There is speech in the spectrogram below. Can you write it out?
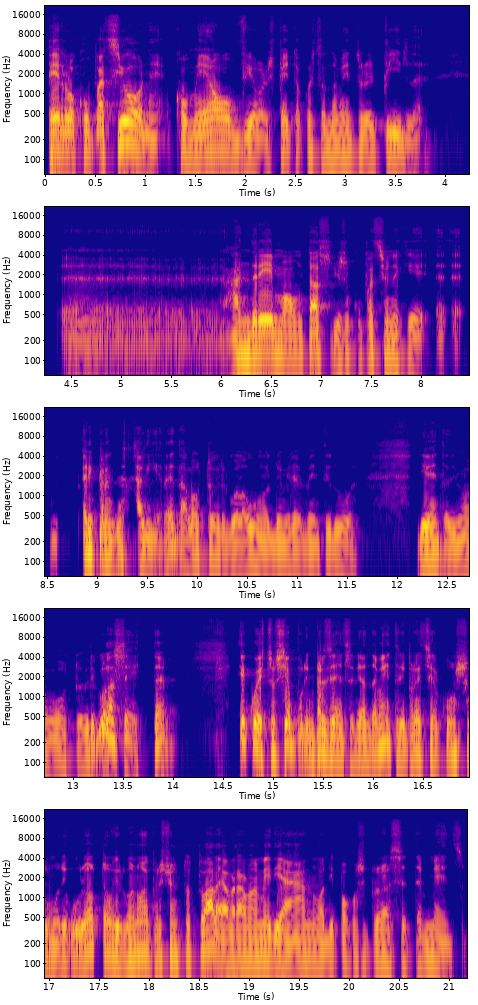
Per l'occupazione, come è ovvio, rispetto a questo andamento del PIL, eh, andremo a un tasso di disoccupazione che eh, riprende a salire dall'8,1 al 2022 diventa di nuovo 8,7 e questo sia pure in presenza di andamenti di prezzi al consumo di cui l'8,9% attuale avrà una media annua di poco superiore al 7,5%.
